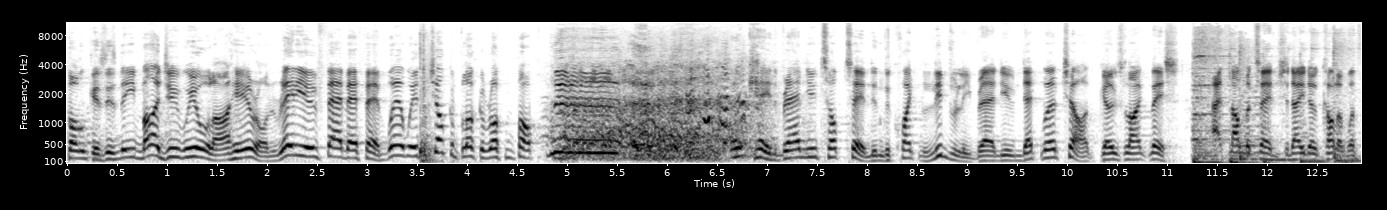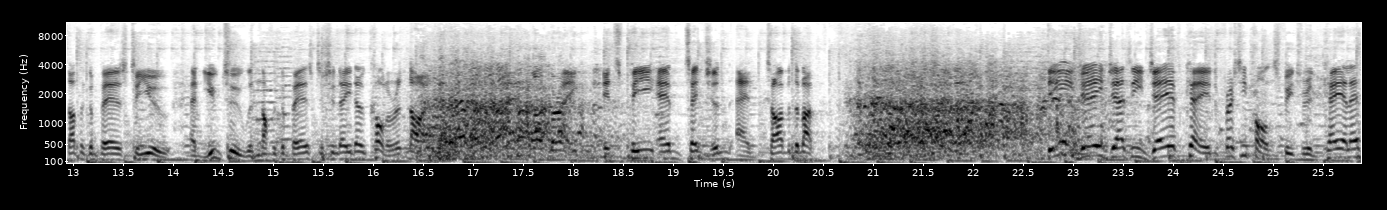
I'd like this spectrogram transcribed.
bonkers, isn't he? Mind you, we all are here on Radio Fab FM, where we're chock-a-block of rock and pop. okay, the brand new top 10 in the quite literally brand new network chart goes like this. At number 10, Sinead O'Connor with Nothing Compares to You, and you too with Nothing Compares to Sinead O'Connor at 9. At number 8, it's PM Tension and Time of the Month. DJ Jazzy JFK and Freshie Ponds featuring KLF,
